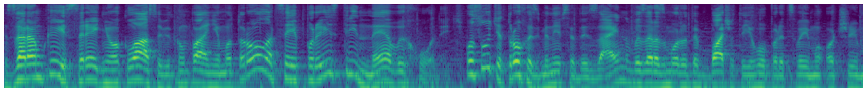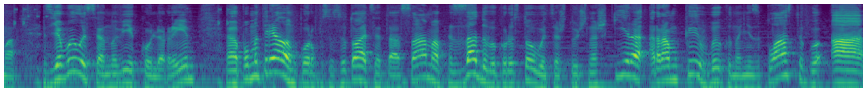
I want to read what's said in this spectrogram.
за рамки середнього класу класу від компанії Motorola цей пристрій не виходить. По суті, трохи змінився дизайн. Ви зараз можете бачити його перед своїми очима. З'явилися нові кольори. Е, По матеріалам корпусу ситуація та сама. Ззаду використовується штучна шкіра, рамки виконані з пластику, а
